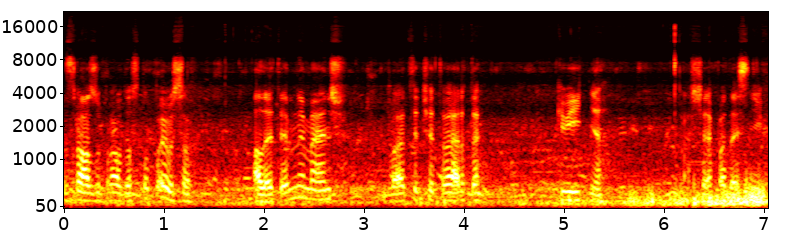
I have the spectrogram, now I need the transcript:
Зразу, правда, стопився, але тим не менш, 24 квітня, а ще паде сніг.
